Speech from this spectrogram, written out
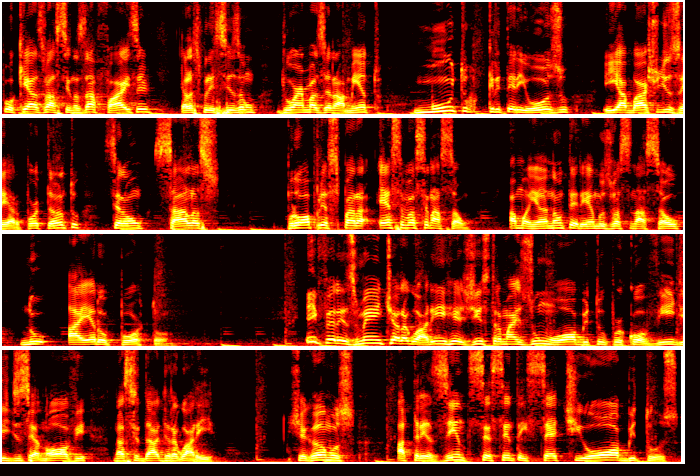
Porque as vacinas da Pfizer, elas precisam de um armazenamento muito criterioso e abaixo de zero. Portanto, serão salas próprias para essa vacinação amanhã não teremos vacinação no aeroporto. Infelizmente, Araguari registra mais um óbito por Covid-19 na cidade de Araguari. Chegamos a 367 óbitos,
